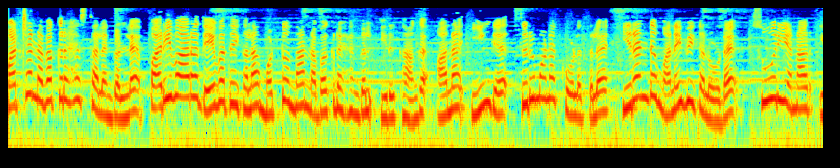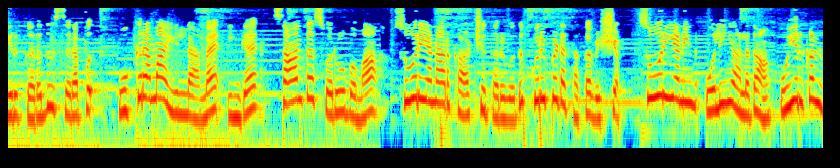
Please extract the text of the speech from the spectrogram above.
மற்ற நவக்கிரக ஸ்தலங்கள்ல பரிவார தேவதைகளா மட்டும்தான் நவக்கிரகங்கள் இருக்காங்க. ஆனா இங்க திருமண கோலத்துல இரண்டு மனைவிகளோட சூரியனார் இருக்கிறது சிறப்பு. உக்கிரமா இல்லாம இங்க சாந்த ஸ்வரூபமா சூரியனார் காட்சி தருவது குறிப்பிடத்தக்க விஷயம். சூரியனின் ஒளியால தான் உயிர்கள்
